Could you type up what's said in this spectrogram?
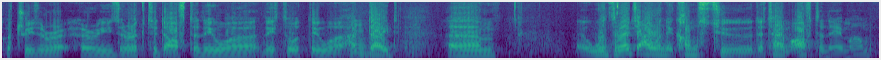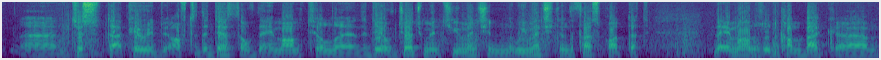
got resur resurrected after they were, they thought they were, had mm. died. Um, with Raj'a, when it comes to the time after the Imam, uh, just that period after the death of the Imam till uh, the Day of Judgment, you mentioned, we mentioned in the first part that the Imams would come back um,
